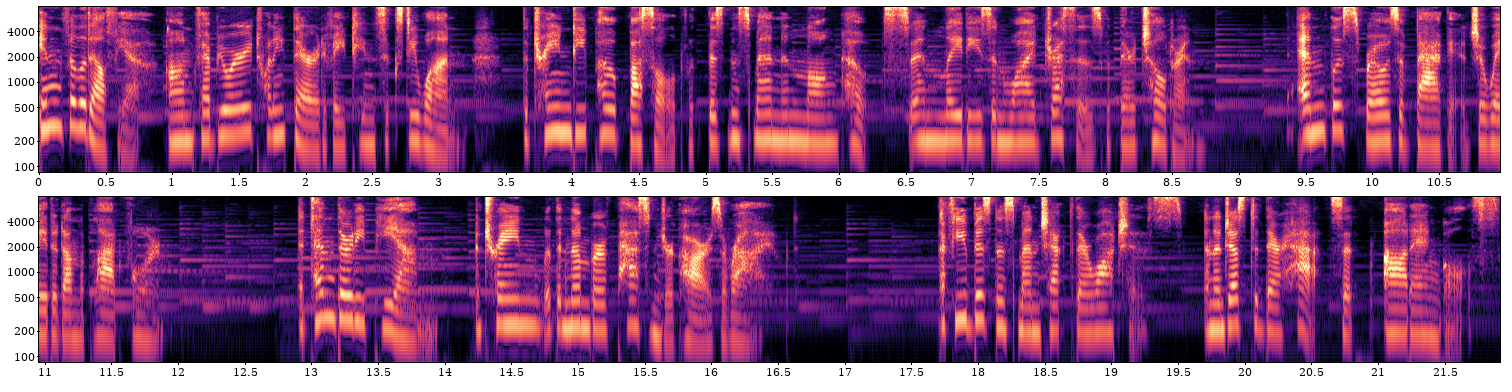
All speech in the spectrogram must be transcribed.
In Philadelphia, on February 23rd of 1861, the train depot bustled with businessmen in long coats and ladies in wide dresses with their children endless rows of baggage awaited on the platform. At 10:30 p.m., a train with a number of passenger cars arrived. A few businessmen checked their watches and adjusted their hats at odd angles.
